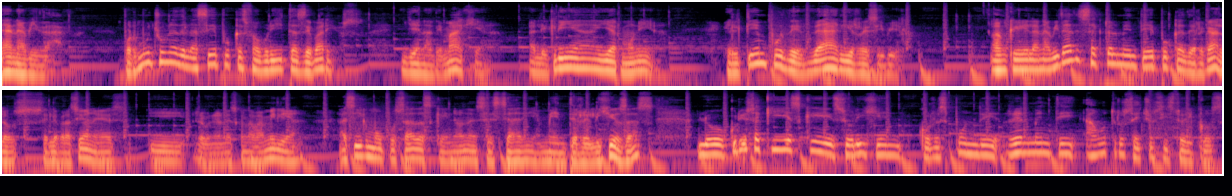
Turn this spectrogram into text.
la Navidad, por mucho una de las épocas favoritas de varios, llena de magia, alegría y armonía, el tiempo de dar y recibir. Aunque la Navidad es actualmente época de regalos, celebraciones y reuniones con la familia, así como posadas que no necesariamente religiosas, lo curioso aquí es que su origen corresponde realmente a otros hechos históricos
